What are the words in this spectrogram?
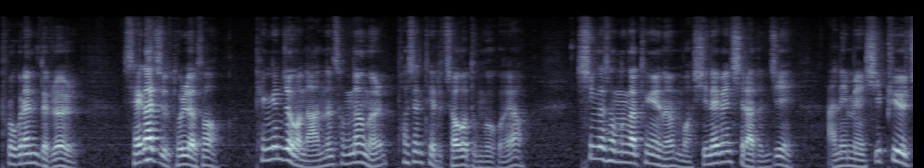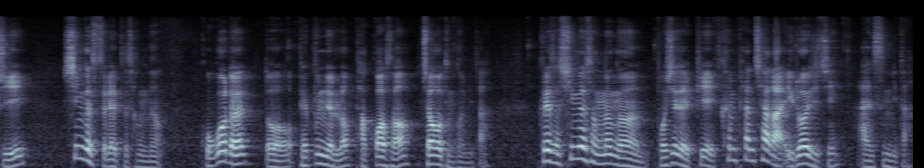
프로그램들을 세 가지를 돌려서 평균적으로 나오는 성능을 퍼센티지를 적어둔 거고요. 싱글 성능 같은 경우에는 뭐 Cinebench라든지 아니면 CPU-Z 싱글 thread 성능 그거를 또 백분율로 바꿔서 적어둔 겁니다. 그래서 싱글 성능은 보시다시피 큰 편차가 이루어지지 않습니다.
